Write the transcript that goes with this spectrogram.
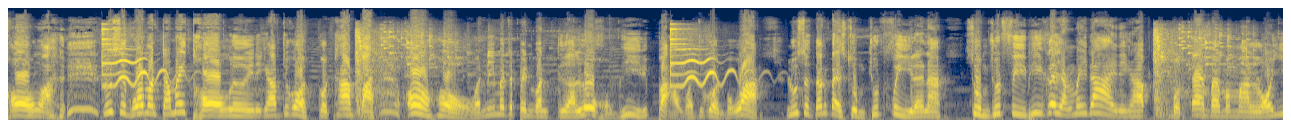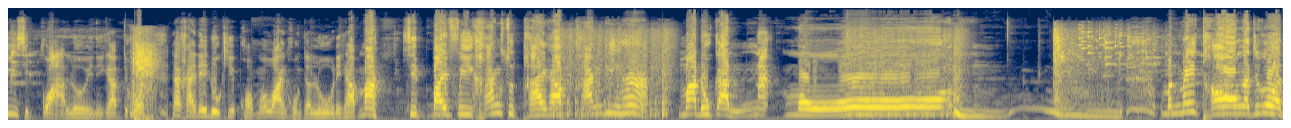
ทองว่ะ รู้สึกว่ามันจะไม่ทองเลยนะครับทุกคนกดข้ามไป โอ้โห วันนี้มันจะเป็นวันเกลือโลกของพี่หรือเปล่าวะทุกคนเพราะว่ารู้สึกตั้งแต่สุ่มชุดฟรีเลยนะสุ่มชุดฟรีพี่ก็ยังไม่ได้นะครับบดแต้มไปประมาณ 120 กว่าเลยนะครับทุกคนถ้าใครได้ดูคลิปของเมื่อวานคงจะรู้นะครับมา 10 ใบฟรีครั้งสุดท้ายครับ ครั้งที่ 5 มาดูกันนะโม มันไม่ทองอะทุกคน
